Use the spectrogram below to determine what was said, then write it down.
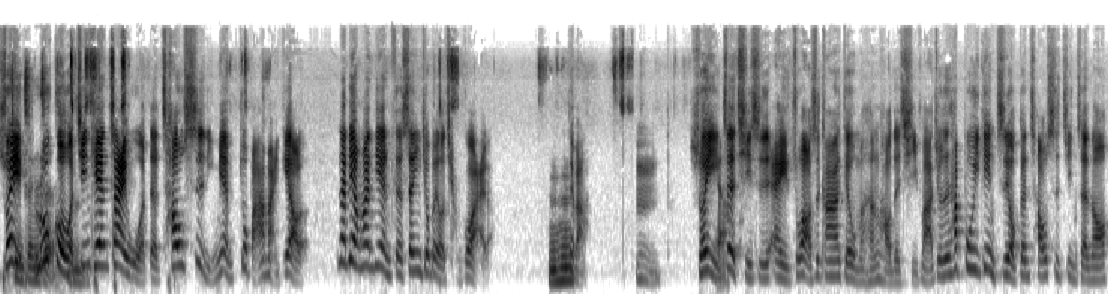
所以如果我今天在我的超市里面就把它买掉了，那量贩店的生意就被我抢过来了。嗯，对吧？嗯，所以这其实，哎，朱老师刚刚给我们很好的启发，就是他不一定只有跟超市竞争哦，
